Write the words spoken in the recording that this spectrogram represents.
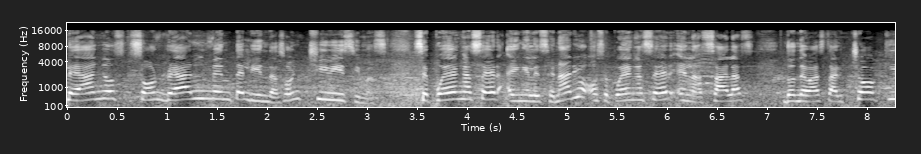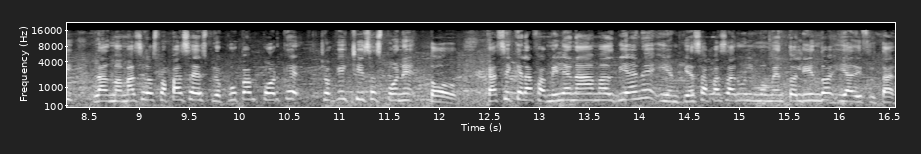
Cumpleaños son realmente lindas, son chivísimas. Se pueden hacer en el escenario o se pueden hacer en las salas donde va a estar Chucky. Las mamás y los papás se despreocupan porque Chucky Chisas pone todo. Casi que la familia nada más viene y empieza a pasar un momento lindo y a disfrutar.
